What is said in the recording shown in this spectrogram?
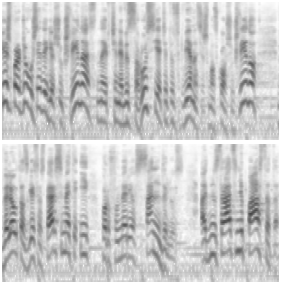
Iš pradžių užsidegė šiukšlynas, na ir čia ne visa Rusija, čia tiesiog vienas iš Maskvos šiukšlynų, vėliau tas gaisras persimetė į parfumerijos sandėlius, administracinį pastatą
